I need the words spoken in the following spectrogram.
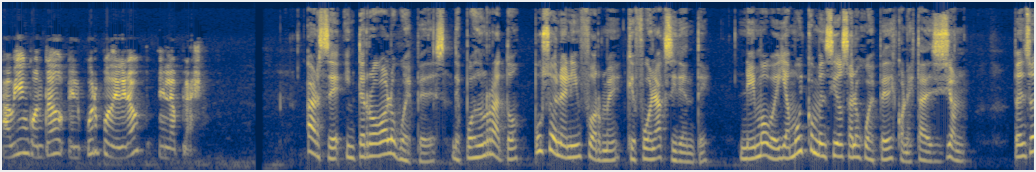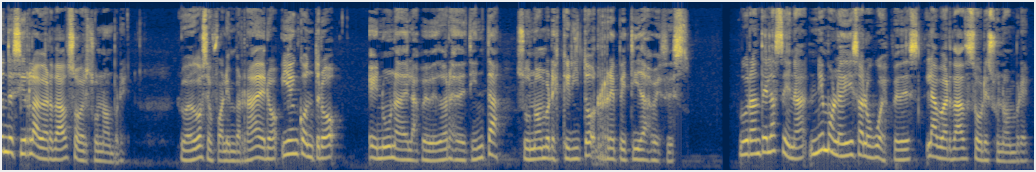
había encontrado el cuerpo de Grout en la playa. Arce interrogó a los huéspedes. Después de un rato, puso en el informe que fue un accidente. Nemo veía muy convencidos a los huéspedes con esta decisión. Pensó en decir la verdad sobre su nombre. Luego se fue al invernadero y encontró en una de las bebedoras de tinta su nombre escrito repetidas veces. Durante la cena, Nemo le dice a los huéspedes la verdad sobre su nombre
